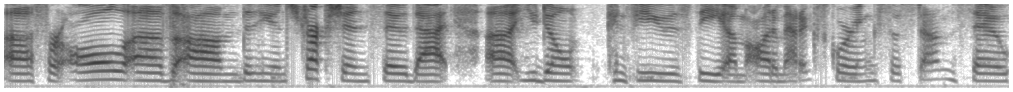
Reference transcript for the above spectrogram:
uh, for all of um, the instructions so that uh, you don't confuse the um, automatic scoring system. So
